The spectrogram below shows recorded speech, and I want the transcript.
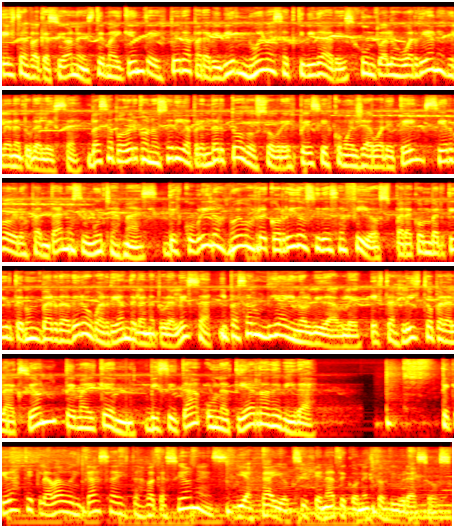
Estas vacaciones, Temaiken te espera para vivir nuevas actividades junto a los guardianes de la naturaleza. Vas a poder conocer y aprender todo sobre especies como el jaguareté, ciervo de los pantanos y muchas más. Descubrí los nuevos recorridos y desafíos para convertirte en un verdadero guardián de la naturaleza y pasar un día inolvidable. ¿Estás listo para la acción? Temaiken. Visita una tierra de vida. ¿Te quedaste clavado en casa estas vacaciones? Viaja y oxigenate con estos librazos.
